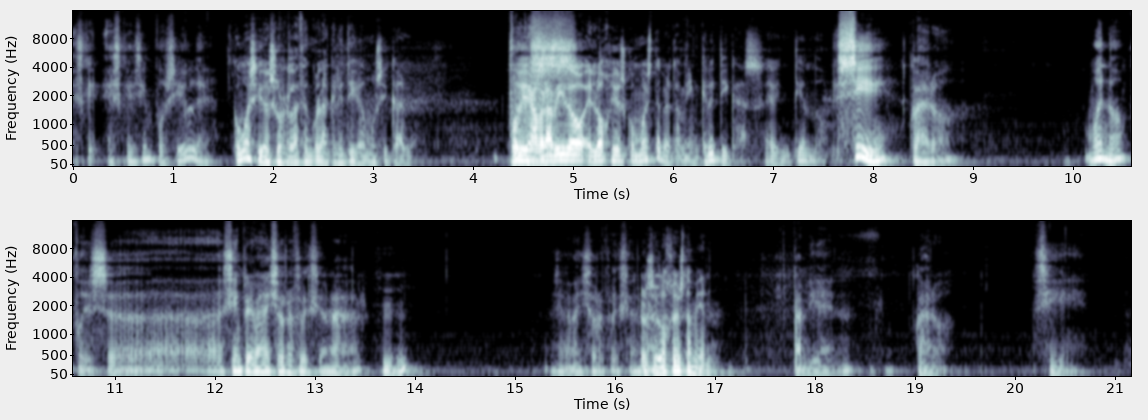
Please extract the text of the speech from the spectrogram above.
Es que, es que es imposible. ¿Cómo ha sido su relación con la crítica musical? Porque pues, habrá habido elogios como este, pero también críticas, entiendo. Sí, claro. Bueno, pues uh, siempre me han hecho reflexionar. Uh -huh. Se me han hecho reflexionar. ¿Los elogios también? También, claro. Sí. Es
